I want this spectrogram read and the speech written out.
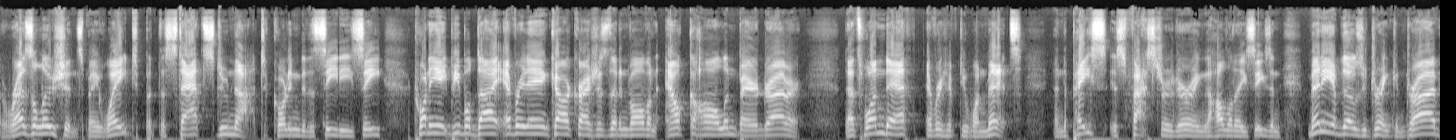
The resolutions may wait, but the stats do not. According to the CDC, 28 people die every day in car crashes that involve an alcohol impaired driver. That's one death every 51 minutes. And the pace is faster during the holiday season. Many of those who drink and drive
